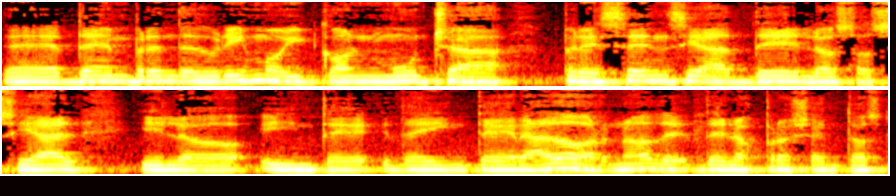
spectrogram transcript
eh, de emprendedurismo y con mucha presencia de lo social y lo de integrador ¿no? de, de los proyectos.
